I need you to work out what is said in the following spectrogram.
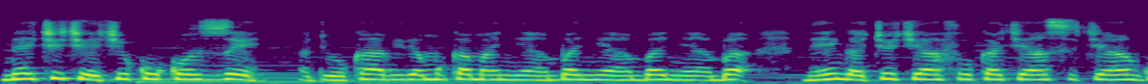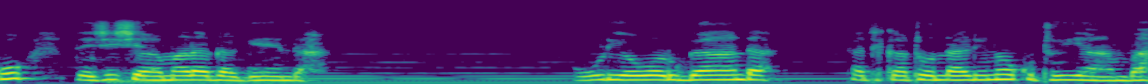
neki kyekikukoze kati okaabira mukama nyamba nyamba nyamba naye nga kyo kyafuuka kyasi kyangu tekikyamala gagenda. Owuli owoluganda kati katonda alina okutuyamba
